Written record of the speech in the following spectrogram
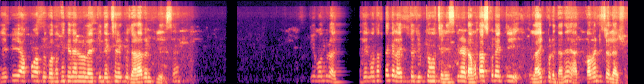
লিপি আপু, আপনি কোথা থেকে জানেন? লাইভটি দেখছেন, একটু জানাবেন প্লিজ হ্যাঁ? কি বন্ধুরা যে কোথা থেকে যুক্ত হচ্ছেন স্ক্রিনে ডাবল টাচ করে একটি লাইক করে দেন হ্যাঁ আর কমেন্টে চলে আসুন।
